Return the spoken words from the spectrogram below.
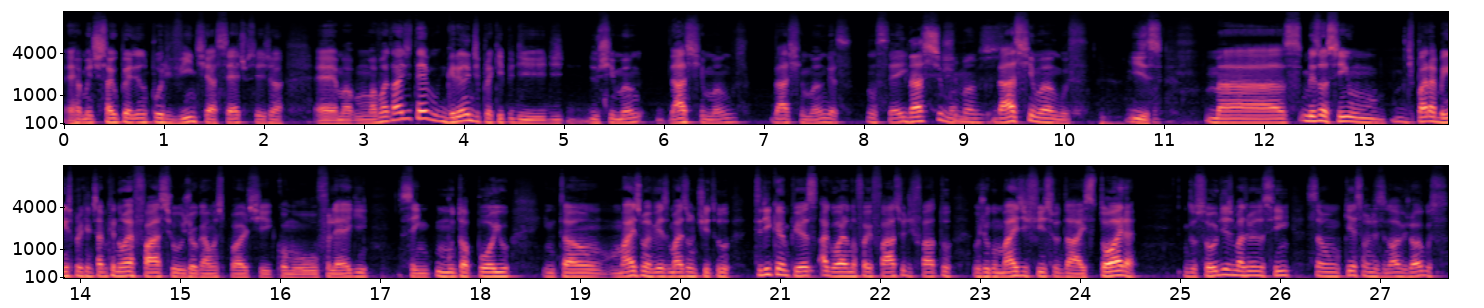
É, realmente saiu perdendo por 20 a 7, ou seja, é uma, uma vantagem até grande para a equipe de, de, do Chimang, das Chimangos. Das Chimangas? Não sei. Das Chimangos. Das Chimangos. Isso. Isso. Mas, mesmo assim, um, de parabéns, porque a gente sabe que não é fácil jogar um esporte como o flag, sem muito apoio. Então, mais uma vez, mais um título tricampeões. Agora não foi fácil, de fato, o jogo mais difícil da história do Soldiers, mas mesmo assim, são o que? São 19 jogos?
